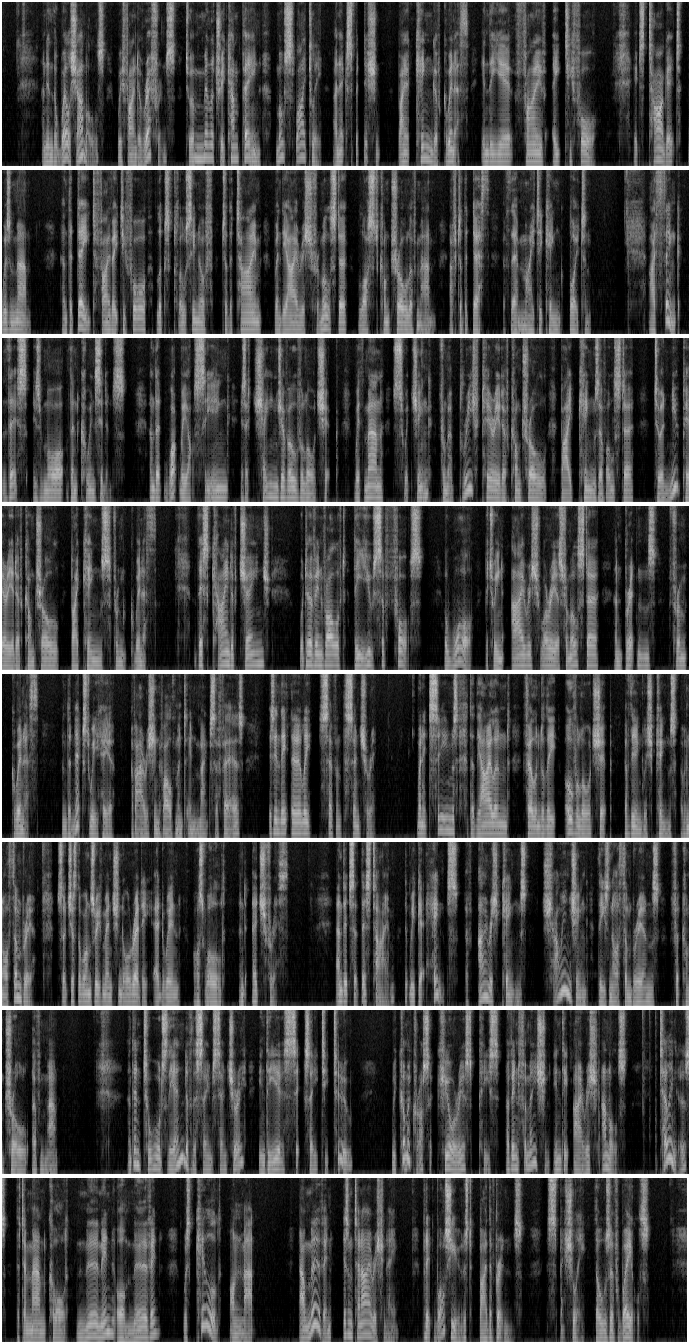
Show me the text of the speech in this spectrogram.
And in the Welsh annals, we find a reference to a military campaign, most likely an expedition by a king of Gwynedd in the year 584. Its target was Man, and the date 584 looks close enough to the time when the Irish from Ulster lost control of Man after the death of their mighty king Báetán. I think this is more than coincidence, and that what we are seeing is a change of overlordship, with man switching from a brief period of control by kings of Ulster to a new period of control by kings from Gwynedd. This kind of change would have involved the use of force, a war between Irish warriors from Ulster and Britons from Gwynedd. And the next we hear of Irish involvement in Manx affairs is in the early 7th century, when it seems that the island fell under the overlordship of the English kings of Northumbria, such as the ones we've mentioned already Edwin, Oswald, and Ecgfrith. And it's at this time that we get hints of Irish kings challenging these Northumbrians for control of man. And then towards the end of the same century, in the year 682, we come across a curious piece of information in the Irish annals, telling us that a man called Mermin or Mervyn was killed on Man. Now, Mervyn isn't an Irish name, but it was used by the Britons, especially those of Wales.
